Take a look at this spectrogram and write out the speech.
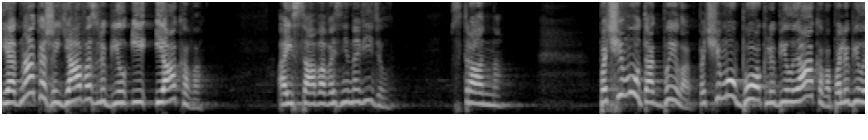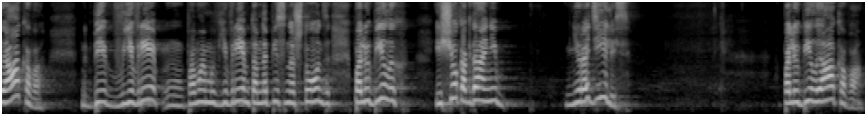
и однако же я возлюбил и Иакова, а Исава возненавидел». Странно. Почему так было? Почему Бог любил Иакова, полюбил Иакова? В евре... По-моему, в Евреям там написано, что он полюбил их еще когда они не родились. Полюбил Иакова.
